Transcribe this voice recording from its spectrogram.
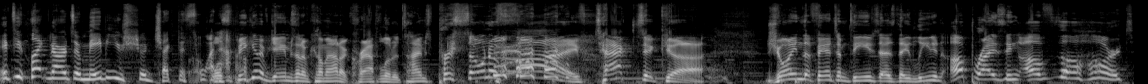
if you like Naruto, maybe you should check this one Well, out. speaking of games that have come out a crap load of times, Persona 5 Tactica. Join the Phantom Thieves as they lead an uprising of the heart.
